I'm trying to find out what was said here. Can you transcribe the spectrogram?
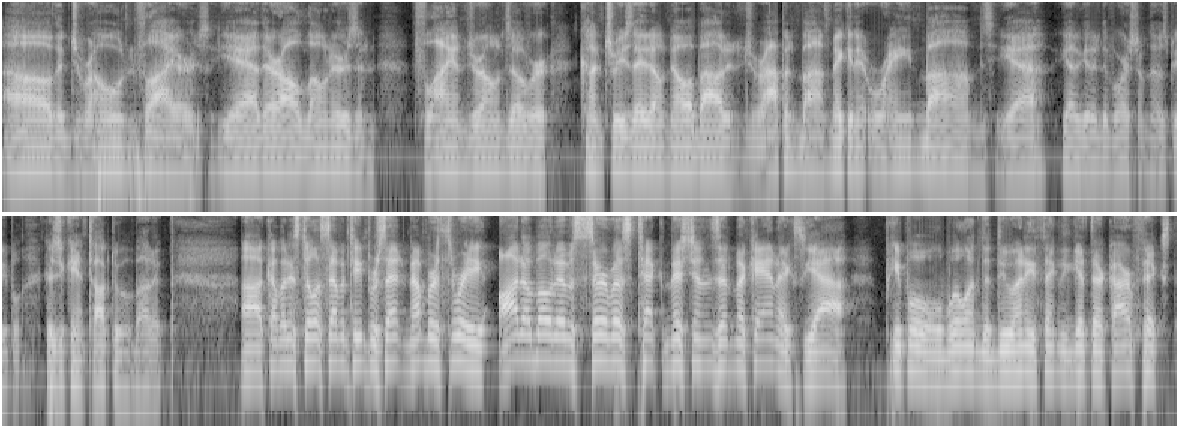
Oh, the drone flyers. Yeah, they're all loners and flying drones over countries they don't know about and dropping bombs, making it rain bombs. Yeah, you got to get a divorce from those people because you can't talk to them about it. Uh, coming in still at 17%. Number three, automotive service technicians and mechanics. Yeah, people willing to do anything to get their car fixed.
